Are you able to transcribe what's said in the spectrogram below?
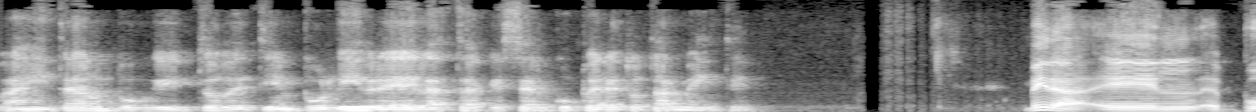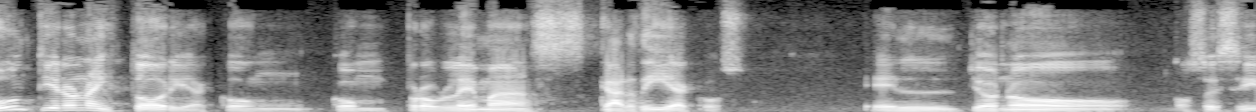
va a necesitar un poquito de tiempo libre él hasta que se recupere totalmente. Mira, el Boone tiene una historia con, problemas cardíacos. El, yo no, no sé si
